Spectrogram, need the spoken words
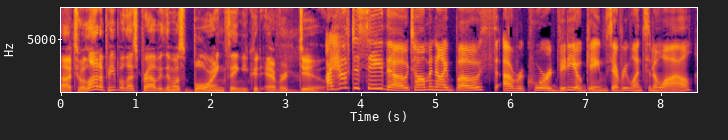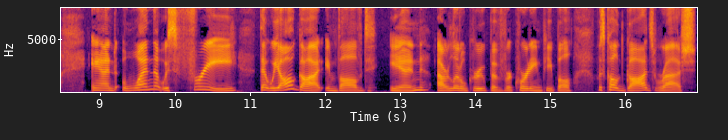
uh, to a lot of people, that's probably the most boring thing you could ever do. I have to say, though, Tom and I both uh, record video games every once in a while. And one that was free that we all got involved in, our little group of recording people, was called God's Rush.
